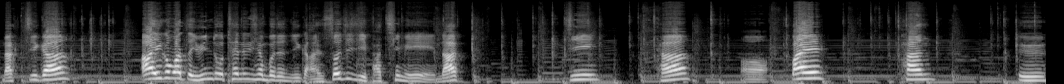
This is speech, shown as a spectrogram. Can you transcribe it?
낙지가 아 이거 맞다. 윈도우 10 에디션 버전 이거 안 써지지 받침이. 낙 지 가, 어, 빨, 판, 으,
